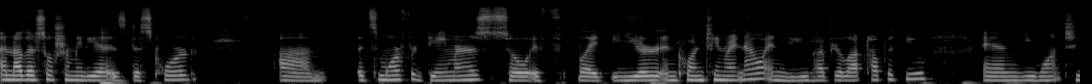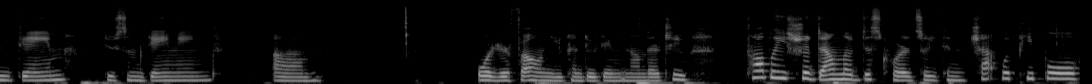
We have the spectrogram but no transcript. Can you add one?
another social media is Discord. Um, it's more for gamers. So if like you're in quarantine right now and you have your laptop with you, and you want to game, do some gaming, um, or your phone, you can do gaming on there too. Probably should download Discord so you can chat with people,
